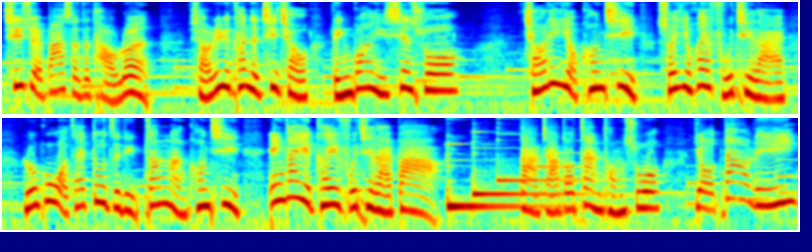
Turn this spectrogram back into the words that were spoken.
七嘴八舌地讨论。小绿看着气球，灵光一现，说：“球里有空气，所以会浮起来。如果我在肚子里装满空气，应该也可以浮起来吧？”大家都赞同说：“有道理。”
